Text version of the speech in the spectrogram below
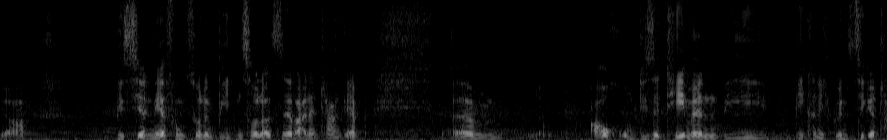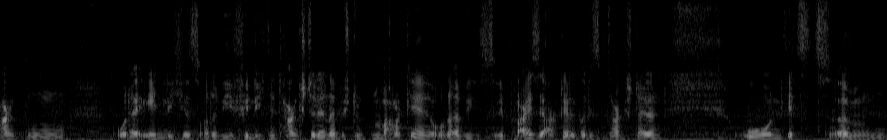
ja, ein bisschen mehr Funktionen bieten soll als eine reine Tank-App. Ähm, auch um diese Themen wie wie kann ich günstiger tanken oder ähnliches oder wie finde ich eine Tankstelle in einer bestimmten Marke oder wie sind die Preise aktuell bei diesen Tankstellen. Und jetzt ähm,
